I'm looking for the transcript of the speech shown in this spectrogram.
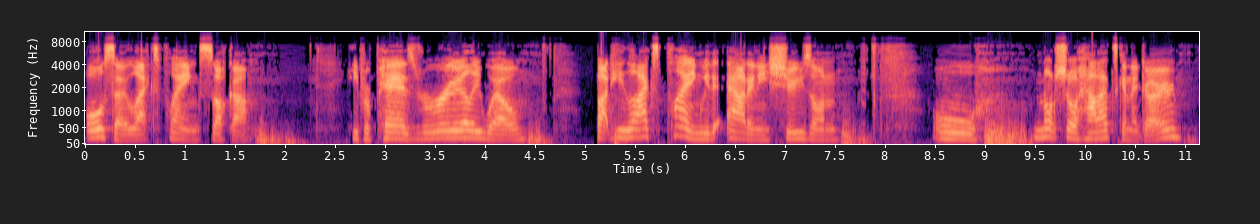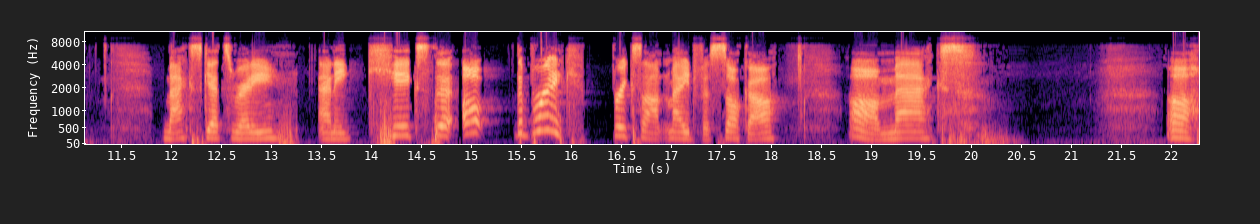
also likes playing soccer. He prepares really well, but he likes playing without any shoes on. Oh, not sure how that's going to go. Max gets ready and he kicks the. Oh, the brick! Bricks aren't made for soccer. Oh, Max. Oh,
